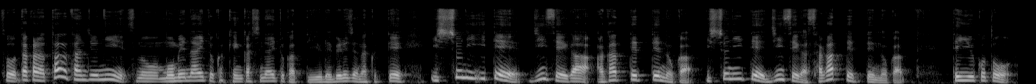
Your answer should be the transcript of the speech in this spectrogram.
そうだからただ単純にその揉めないとか喧嘩しないとかっていうレベルじゃなくて一緒にいて人生が上がってってんのか一緒にいて人生が下がってってんのかっていうことを、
